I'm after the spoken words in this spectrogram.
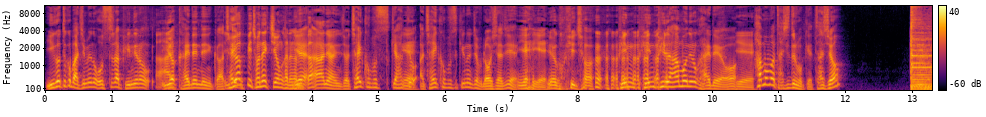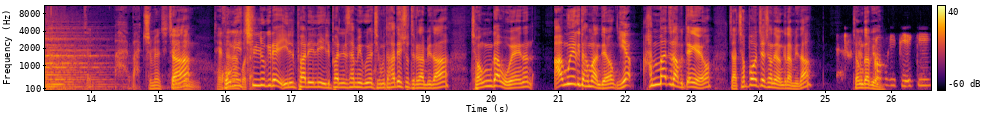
이거 듣고 맞히면 오스트라 빈이랑 유학 가야 된다니까. 차이- 유학비 전액 지원 예, 가능합니까? 아니 아니 저 차이코프스키 학교 예. 아 차이코프스키는 저 러시아지. 예, 예. 거기 저빈 빈필 하모니로 가야 돼요. 예. 한 번만 다시 들어볼게요. 다시요. 아, 맞추면 진짜 자, 이건 대단한 거다. 02761에 1812 1813이 고요. 지금부터 하대쇼 들어갑니다. 정답 외에는 아무 얘기도 하면 안 돼요. Yep. 한마디도 하면 땡이에요. 자, 첫 번째 전화 연결합니다. 정답이요. 거북이 비행기,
